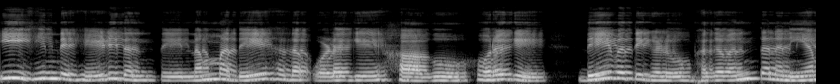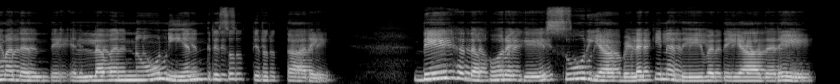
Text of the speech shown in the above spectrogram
ಈ ಹಿಂದೆ ಹೇಳಿದಂತೆ ನಮ್ಮ ದೇಹದ ಒಳಗೆ ಹಾಗೂ ಹೊರಗೆ ದೇವತೆಗಳು ಭಗವಂತನ ನಿಯಮದಂತೆ ಎಲ್ಲವನ್ನೂ ನಿಯಂತ್ರಿಸುತ್ತಿರುತ್ತಾರೆ. ದೇಹದ ಹೊರಗೆ ಸೂರ್ಯ ಬೆಳಕಿನ ದೇವತೆಯಾದರೆ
